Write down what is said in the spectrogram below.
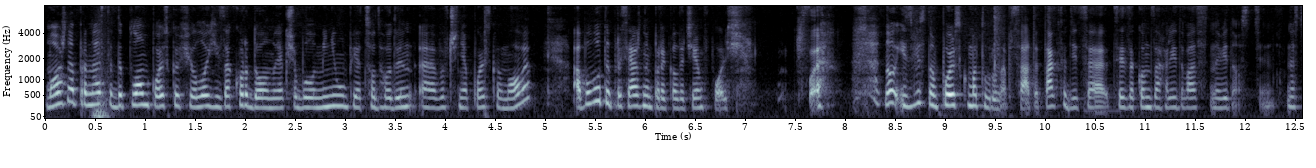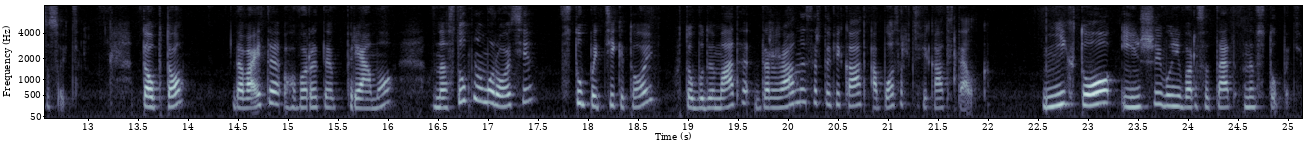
можна принести диплом польської філології за кордону, якщо було мінімум 500 годин е, вивчення польської мови, або бути присяжним перекладачем в Польщі. Все. Ну і звісно, польську матуру написати. Так, тоді це, цей закон взагалі до вас не відноситься, не стосується. Тобто, давайте говорити прямо: в наступному році вступить тільки той, хто буде мати державний сертифікат або сертифікат ТЕЛК. Ніхто інший в університет не вступить.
